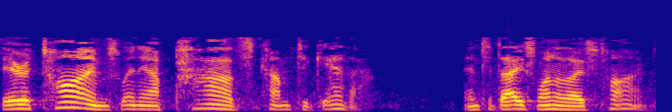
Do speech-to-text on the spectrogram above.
There are times when our paths come together, and today's one of those times.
